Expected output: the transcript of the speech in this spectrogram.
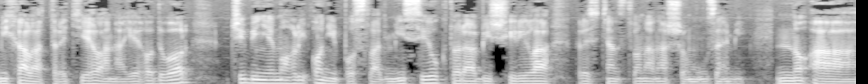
Michala III. a na jeho dvor, či by nemohli oni poslať misiu, ktorá by šírila kresťanstvo na našom území. No a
